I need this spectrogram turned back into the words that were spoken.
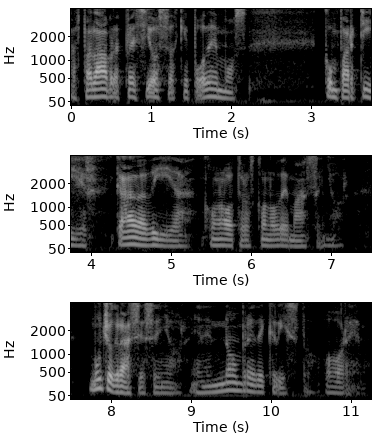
las palabras preciosas que podemos compartir cada día con otros, con los demás, Señor. Muchas gracias, Señor. En el nombre de Cristo, oremos.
